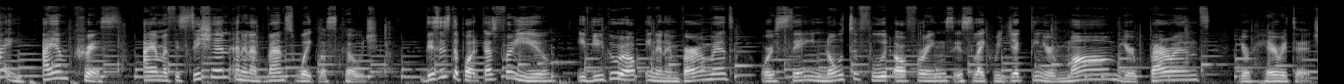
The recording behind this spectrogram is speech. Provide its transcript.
Hi, I am Cris. I am a physician and an advanced weight loss coach. This is the podcast for you if you grew up in an environment where saying no to food offerings is like rejecting your mom, your parents, your heritage.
